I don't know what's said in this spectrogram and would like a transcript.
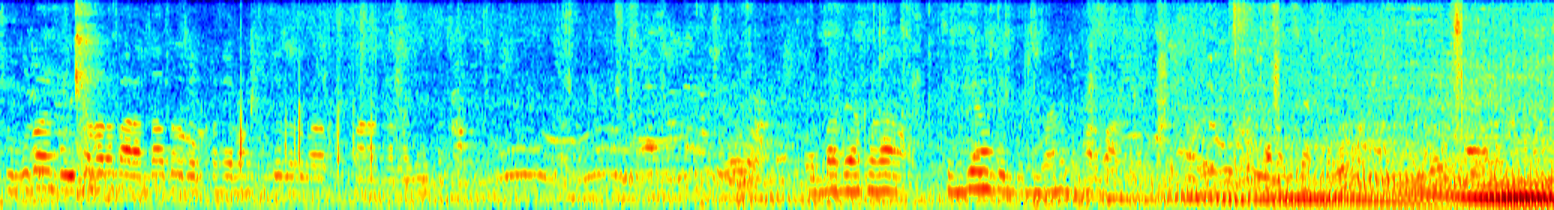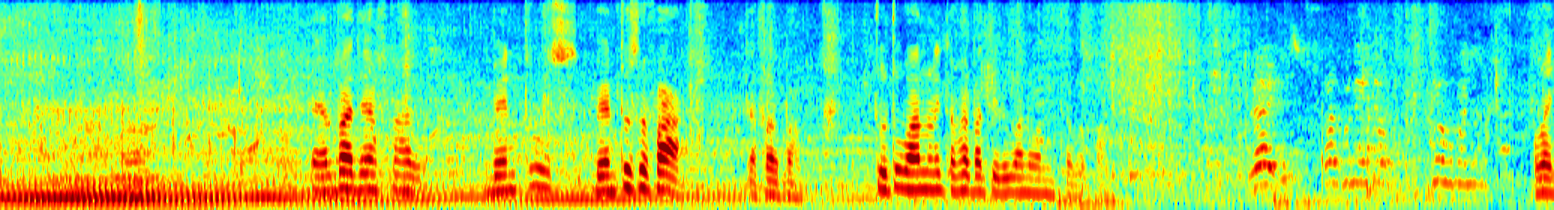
সুন্দরভাবে বইতে পারো বারান্দাও তো বেলকনি এবং সুন্দর বারান্দা লাগিয়ে দিতে পারেন এর বাদে আপনারা আপনার বেন্টু সোফা নিতে পারবা টু ওয়ান নিতে পারবা থ্রি ওয়ান ওয়ান নিতে পারবা ভাই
